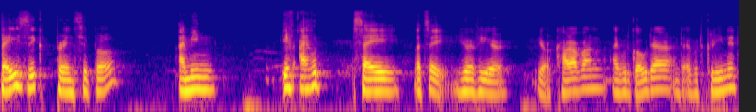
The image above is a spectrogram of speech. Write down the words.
basic principle. I mean, if I would say, let's say you have here your caravan, I would go there and I would clean it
